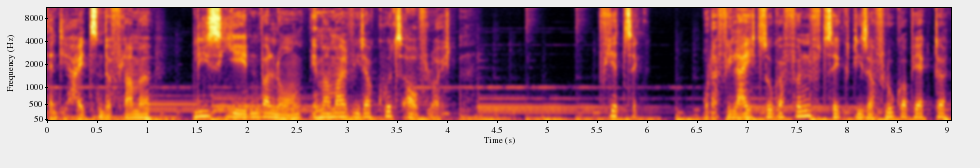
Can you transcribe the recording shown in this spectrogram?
Denn die heizende Flamme ließ jeden Ballon immer mal wieder kurz aufleuchten. 40 oder vielleicht sogar 50 dieser Flugobjekte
